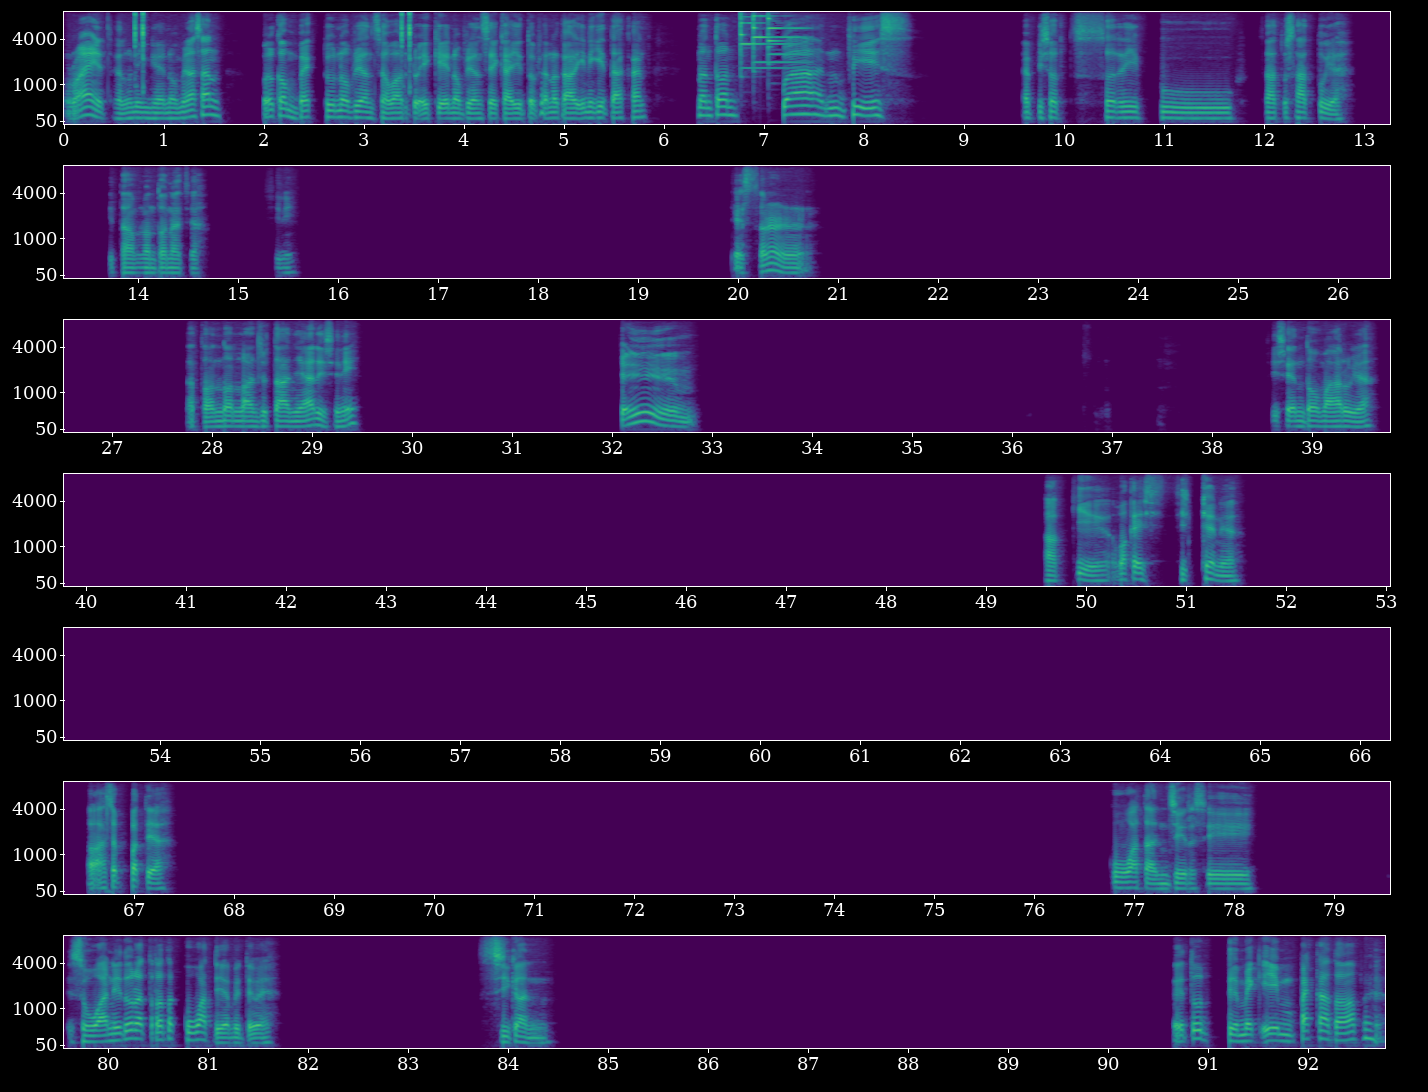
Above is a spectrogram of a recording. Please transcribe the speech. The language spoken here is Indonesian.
Alright, halo nih no minasan. Welcome back to Nobrian Zawardo aka Nobrian Sekai YouTube channel. Kali ini kita akan nonton One Piece episode 1001 ya. Kita menonton aja sini. Yes sir. Kita tonton lanjutannya di sini. Damn. Si Sento Maru ya. Haki, pakai Shigen ya. Ah, cepet ya. Kuat anjir si Zoan itu rata-rata kuat ya BTW. Sikan. Itu damage impact atau apa ya?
